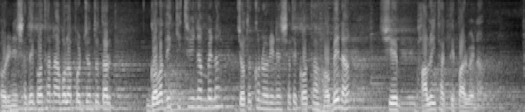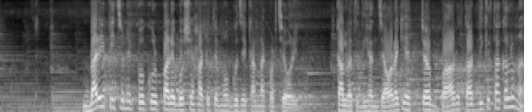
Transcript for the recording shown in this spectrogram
অরিনের সাথে কথা না বলা পর্যন্ত তার গলা দিয়ে কিছুই নামবে না। যতক্ষণ অরিনের সাথে কথা হবে না, সে ভালোই থাকতে পারবে না। বাড়ির পিছনের পুকুর পাড়ে বসে হাঁটুতে মুখ গুজে কান্না করছে অরিন। কাল রাতে দিহান যাওয়ার আগে একটা বার তার দিকে তাকালো না।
